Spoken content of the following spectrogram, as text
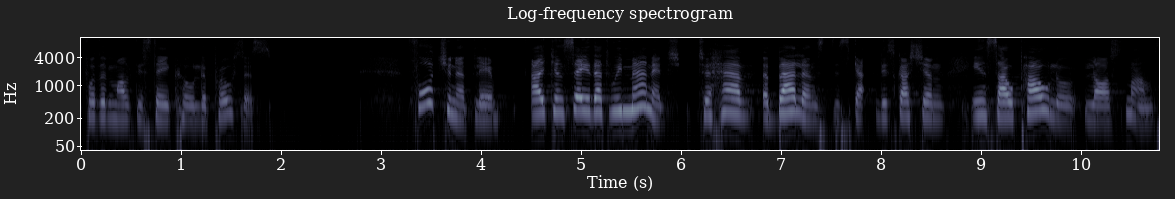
for the multi-stakeholder process. Fortunately, I can say that we managed to have a balanced discussion in Sao Paulo last month.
